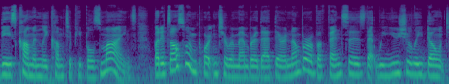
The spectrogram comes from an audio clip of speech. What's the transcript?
these commonly come to people's minds. But it's also important to remember that there are a number of offenses that we usually don't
